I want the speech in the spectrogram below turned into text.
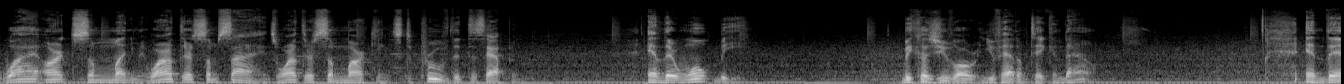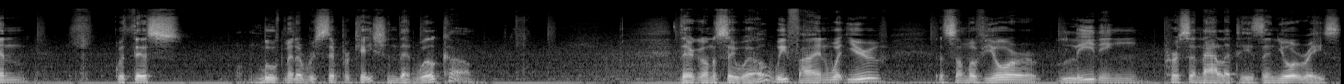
why aren't some monument? Why aren't there some signs? Why aren't there some markings to prove that this happened? and there won't be because you've already, you've had them taken down. And then with this movement of reciprocation that will come, they're going to say, "Well, we find what you some of your leading personalities in your race,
